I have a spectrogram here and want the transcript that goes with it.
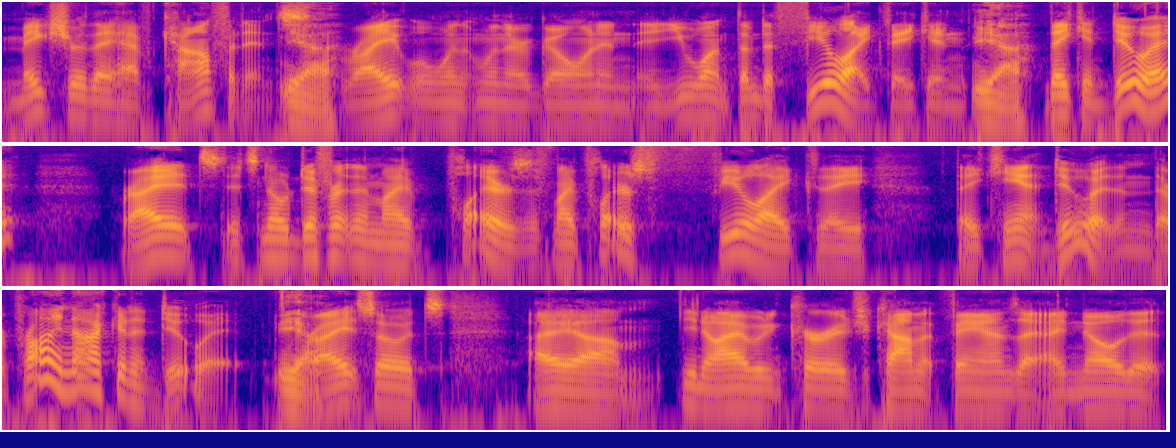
make sure they have confidence, yeah. right? When when they're going, and, and you want them to feel like they can, yeah, they can do it, right? It's it's no different than my players. If my players feel like they they can't do it, then they're probably not going to do it, yeah. right? So it's I um you know I would encourage Komet fans. I, I know that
